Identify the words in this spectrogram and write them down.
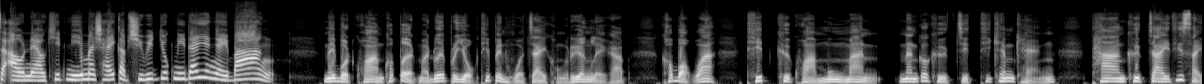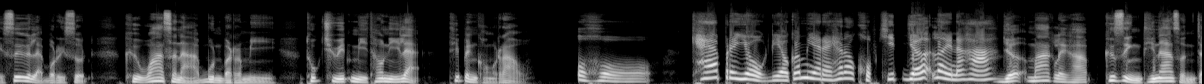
จะเอาแนวคิดนี้มาใช้กับชีวิตยุคนี้ได้ยังไงบ้าง ในบทความเขาเปิดมาด้วยประโยคที่เป็นหัวใจของเรื่องเลยครับ เขาบอกว่าทิศคือความมุ่งมั่น นั่นก็คือจิตที่เข้มแข็ง ทางคือใจที่ใส่ซื่อและบริสุทธิ์ คือวาสนาบุญบารมี ทุกชีวิตมีเท่านี้แหละ ที่เป็นของเรา โอ้โห แค่ประโยคเดียวก็มีอะไรให้เราขบคิดเยอะเลยนะคะ เยอะมากเลยครับ คือสิ่งที่น่าสนใจ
